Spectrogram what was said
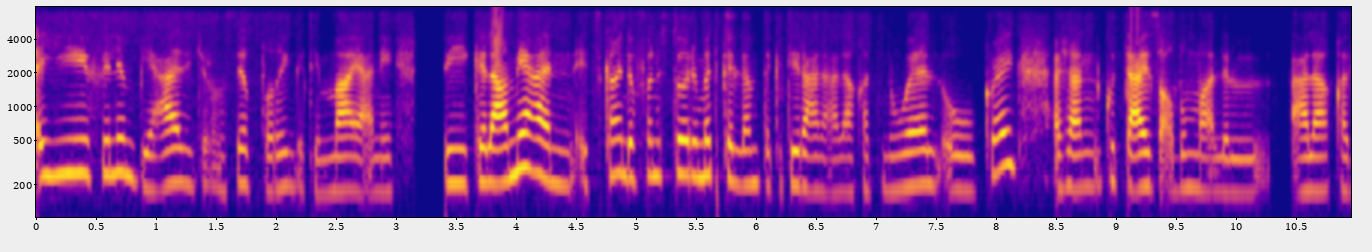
أي فيلم بيعالج الرومانسية بطريقة ما يعني في كلامي عن It's Kind of Fun Story ما تكلمت كثير عن علاقة نويل وكريغ عشان كنت عايزة أضمها لعلاقة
